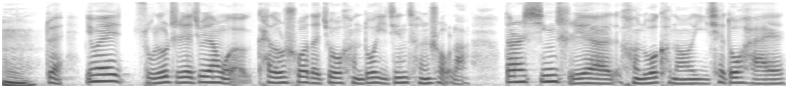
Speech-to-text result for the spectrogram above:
嗯，对，因为主流职业就像我开头说的，就很多已经成熟了，但是新职业很多可能一切都还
